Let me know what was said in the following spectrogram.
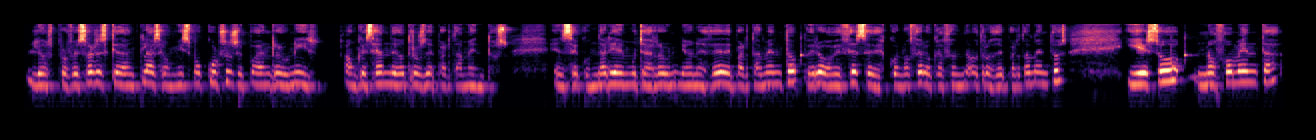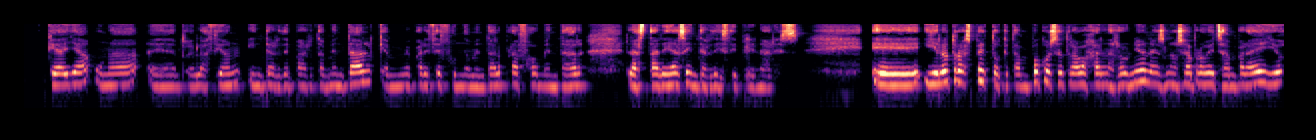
los profesores que dan clase a un mismo curso se puedan reunir, aunque sean de otros departamentos. En secundaria hay muchas reuniones de departamento, pero a veces se desconoce lo que hacen otros departamentos y eso no fomenta que haya una eh, relación interdepartamental que a mí me parece fundamental para fomentar las tareas interdisciplinares. Eh, y el otro aspecto que tampoco se trabaja en las reuniones, no se aprovechan para ello,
